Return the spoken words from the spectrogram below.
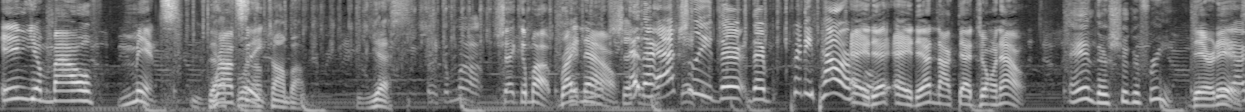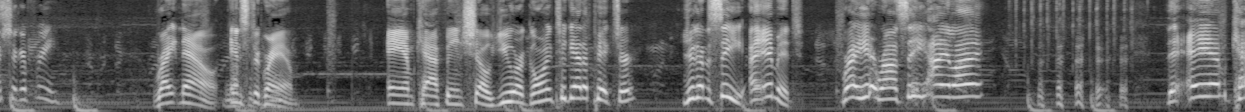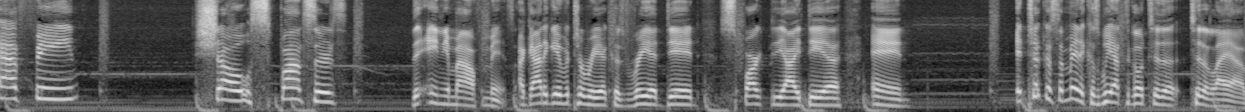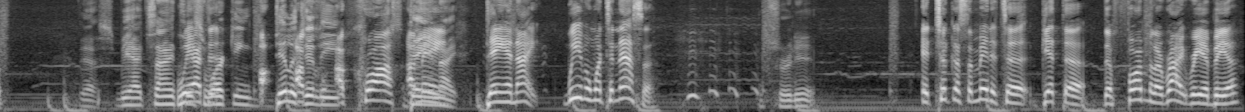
in your mouth mints. That's Ron what C, I'm talking about. Yes. Shake them up. shake them up right now. And they're actually they're they're pretty powerful. Hey, they, hey, they'll knock that joint out. And they're sugar free. There it they are sugar free. right now, Instagram, AM Caffeine Show. You are going to get a picture. You're going to see an image right here, Ron C. I ain't lying. the AM Caffeine Show sponsors the In Your Mouth Mints. I got to give it to Rhea because Rhea did spark the idea, and it took us a minute because we had to go to the to the lab. Yes. We had scientists We had to, working a- a- diligently. across. I day and night. day and night. We even went to NASA. Sure did. it took us a minute to get the the formula right, Rhea Bea.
